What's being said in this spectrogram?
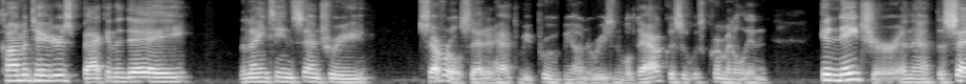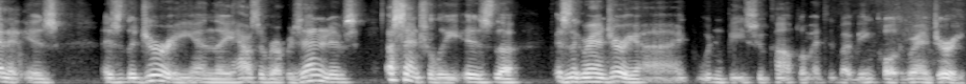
Commentators back in the day, the 19th century, several said it had to be proved beyond a reasonable doubt because it was criminal in in nature, and that the Senate is is the jury and the House of Representatives essentially is the is the grand jury. I wouldn't be so complimented by being called a grand jury.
